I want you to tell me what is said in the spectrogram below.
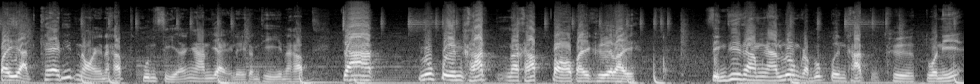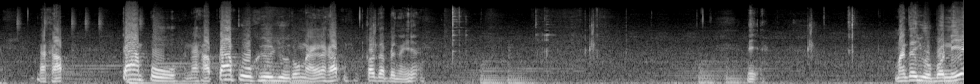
ประหยัดแค่นิดหน่อยนะครับ คุณเสียงานใหญ่เลยทันทีนะครับ จาก ลูกปืนคัดนะครับ ต่อไปคืออะไร สิ่งที่ทำงานร่วมกับลูกปืนคัดคือตัวนี้นะครับ ก้ามปูนะครับ ก้ามปูคืออยู่ตรงไหนนะครับ ก็จะเป็นอย่างนี้นี่มันจะอยู่บนนี้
